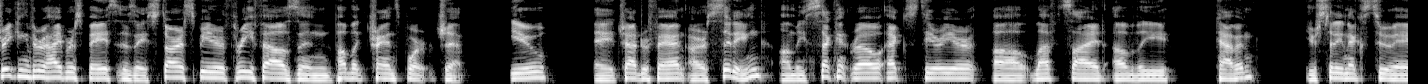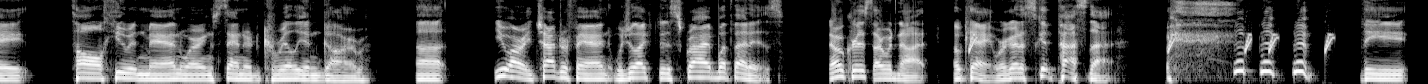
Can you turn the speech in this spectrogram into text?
streaking through hyperspace is a Star Speeder 3000 public transport ship. You, a Chadra fan, are sitting on the second row exterior uh, left side of the cabin. You're sitting next to a tall human man wearing standard Corellian garb. Uh, you are a Chadra fan. Would you like to describe what that is? No, Chris, I would not. Okay, we're gonna skip past that. blip, blip, blip. The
